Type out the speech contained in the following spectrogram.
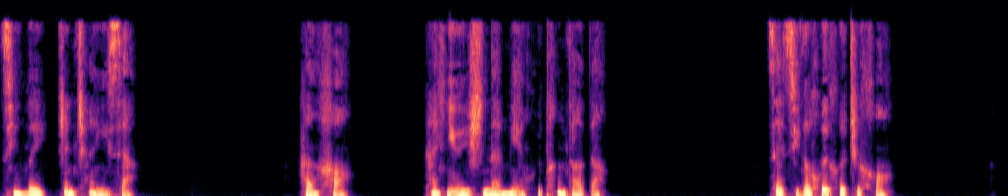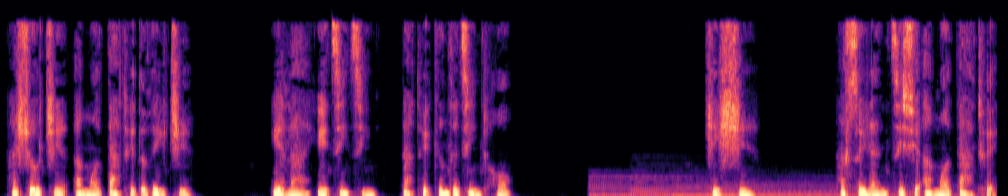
轻微震颤一下。还好，他以为是难免会碰到的。在几个回合之后，他手指按摩大腿的位置，越来越接近大腿根的尽头。这时，他虽然继续按摩大腿，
